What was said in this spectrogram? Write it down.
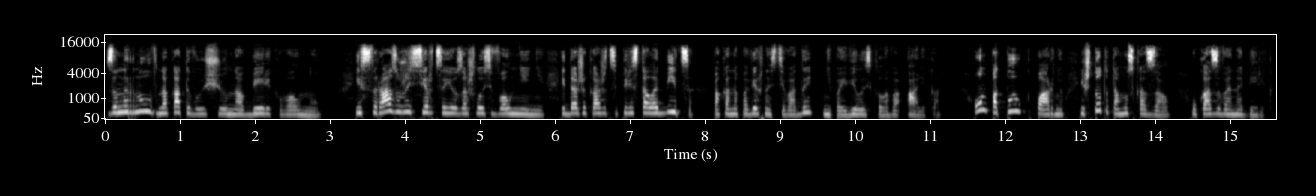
занырнул в накатывающую на берег волну. И сразу же сердце ее зашлось в волнении и даже, кажется, перестало биться, пока на поверхности воды не появилась голова Алика. Он подплыл к парню и что-то тому сказал, указывая на берег.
